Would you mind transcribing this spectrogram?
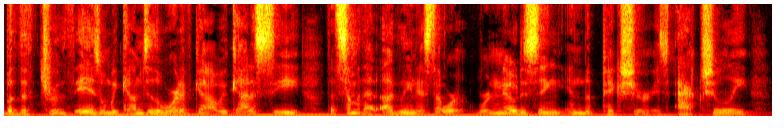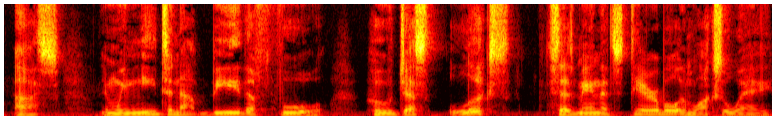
But the truth is, when we come to the Word of God, we've got to see that some of that ugliness that we're, we're noticing in the picture is actually us. And we need to not be the fool who just looks, says, man, that's terrible, and walks away.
